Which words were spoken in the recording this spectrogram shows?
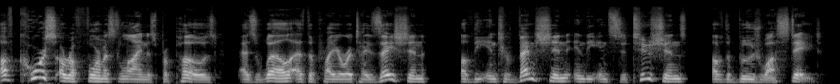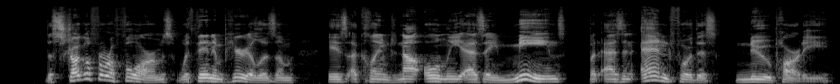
of course, a reformist line is proposed, as well as the prioritization of the intervention in the institutions of the bourgeois state. The struggle for reforms within imperialism is acclaimed not only as a means, but as an end for this new party.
